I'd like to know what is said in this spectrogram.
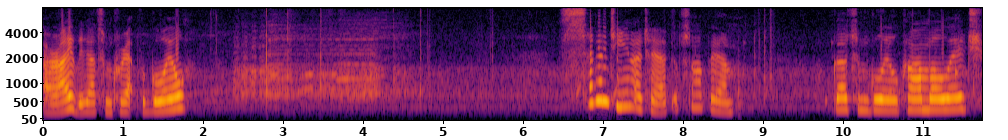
Alright, we got some crap for Goyle. 17 attack, it's not bad. Got some Goyle combo edge.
